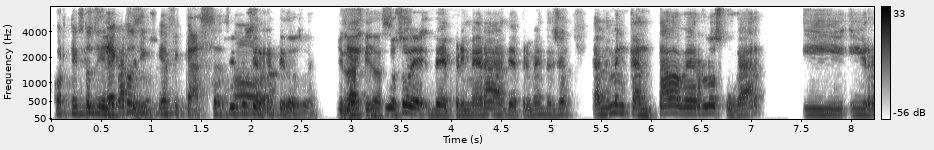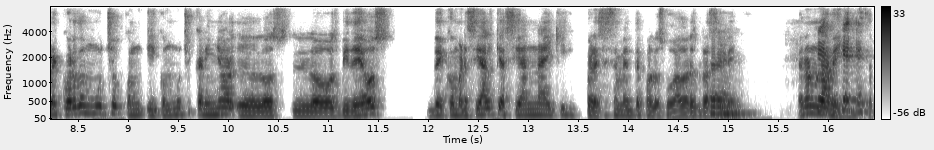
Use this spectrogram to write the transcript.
Cortitos, directos y, eficaces. Cortitos y rápidos, güey. Y, rápidos. Incluso de, primera, de primera intención. A mí me encantaba verlos jugar y, recuerdo mucho con, y con mucho cariño los, los videos de comercial que hacían Nike precisamente con los jugadores brasileños. Era una belleza.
